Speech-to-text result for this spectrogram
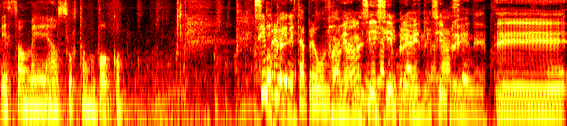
eso me asusta un poco. Siempre viene esta pregunta, Fabiana, ¿no? No Sí, es siempre viene, siempre viene. Eh,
